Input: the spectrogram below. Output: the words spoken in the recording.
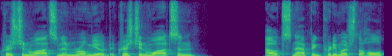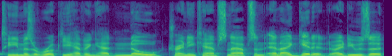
Christian Watson and Romeo Christian Watson outsnapping pretty much the whole team as a rookie, having had no training camp snaps. And, and I get it, right? He was a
